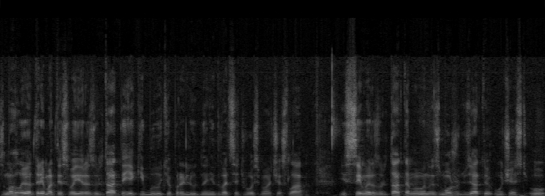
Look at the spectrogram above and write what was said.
змогли отримати свої результати, які будуть оприлюднені 28 числа. І з цими результатами вони зможуть взяти участь у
